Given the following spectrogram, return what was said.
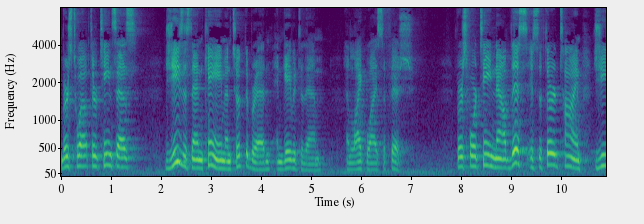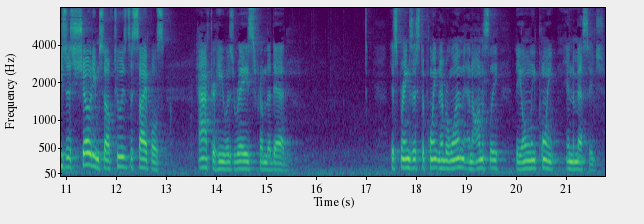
Verse 12, 13 says, Jesus then came and took the bread and gave it to them, and likewise the fish. Verse 14 Now this is the third time Jesus showed himself to his disciples after he was raised from the dead. This brings us to point number one, and honestly, the only point in the message.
